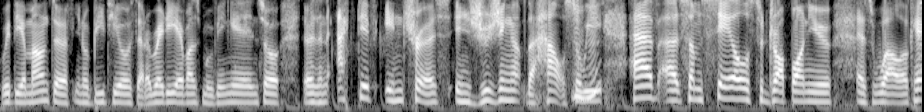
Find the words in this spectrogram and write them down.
with the amount of, you know, BTOs that are ready, everyone's moving in. So there's an active interest in zhuzhing up the house. So we Mm-hmm. have uh, some sales to drop on you as well, okay?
